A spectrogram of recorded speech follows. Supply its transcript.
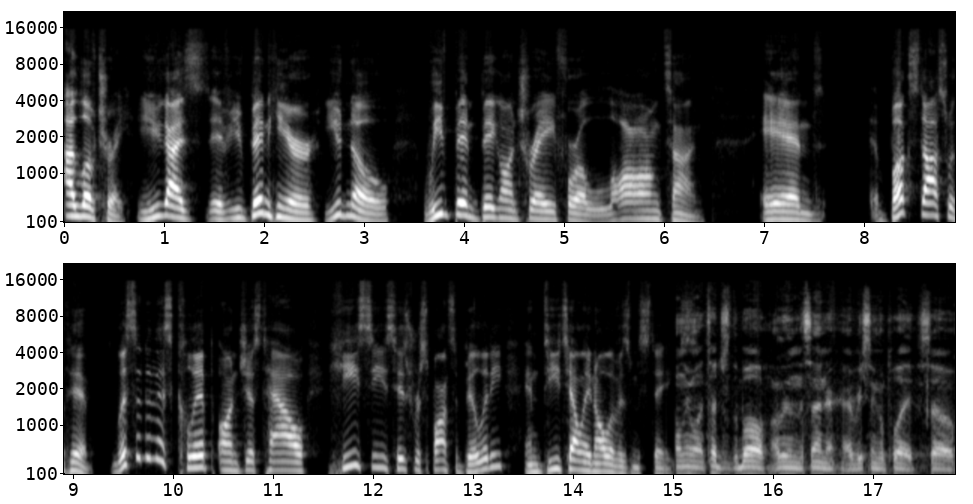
I love Trey. You guys, if you've been here, you know we've been big on Trey for a long time. And Buck stops with him. Listen to this clip on just how he sees his responsibility and detailing all of his mistakes. Only one touches the ball other than the center every single play. So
